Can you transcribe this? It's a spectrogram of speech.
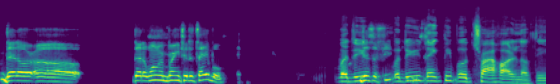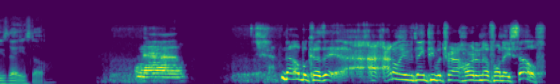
that are uh that a woman bring to the table. but do you Just a few- but do you think people try hard enough these days though? Nah. No, because it, I, I don't even think people try hard enough on themselves,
